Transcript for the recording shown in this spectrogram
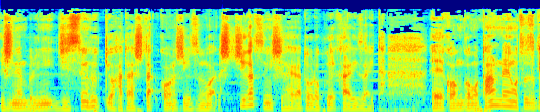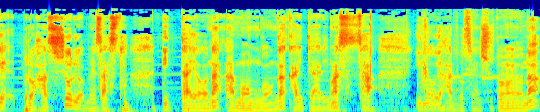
1年ぶりに実戦復帰を果たした今シーズンは7月に支配が登録へ返り咲いた。えー、今後も鍛錬を続け、プロ初勝利を目指すといったような文言が書いてあります。さあ、井上春人選手、どのような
